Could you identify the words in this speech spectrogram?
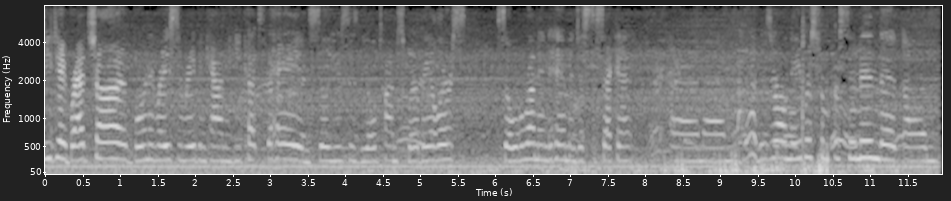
DJ Bradshaw, born and raised in Rabun County, he cuts the hay and still uses the old time square balers. So we'll run into him in just a second. And um, yeah, these are all neighbors from Persimmon that um,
